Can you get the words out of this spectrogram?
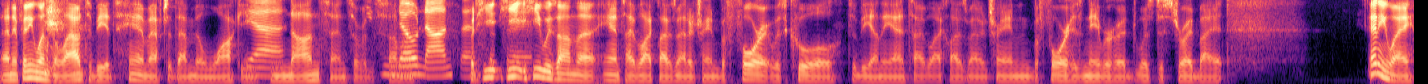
And if anyone's allowed to be, it's him after that Milwaukee Yeah. nonsense over the summer. no nonsense, But he he right. he was on the anti Black Lives Matter train before it was cool to be on the anti Black Lives Matter train. Before his neighborhood was destroyed by it. Anyway,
